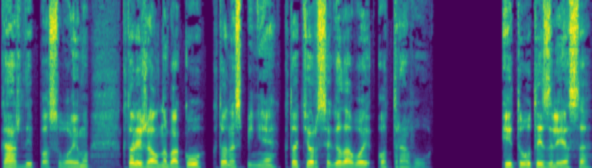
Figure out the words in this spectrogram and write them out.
каждый по-своему. Кто лежал на боку, кто на спине, кто терся головой о траву. И тут из леса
